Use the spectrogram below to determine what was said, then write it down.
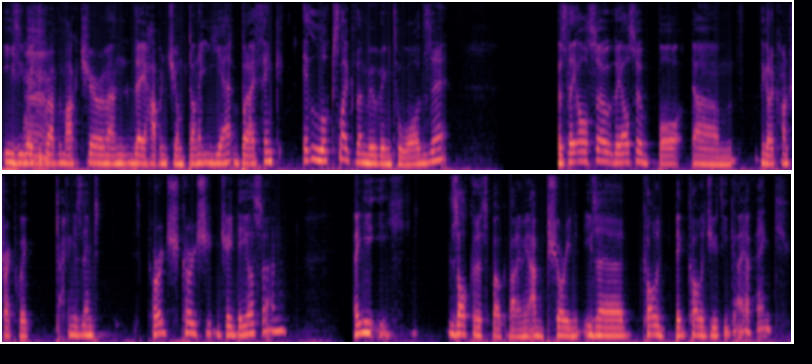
easy way to Mm. grab the market share, and they haven't jumped on it yet. But I think it looks like they're moving towards it because they also they also bought um they got a contract with I think his name's Courage Courage JD or something. I think he, he Zol could have spoke about him. I'm sure he, he's a Call of, big Call of Duty guy. I think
